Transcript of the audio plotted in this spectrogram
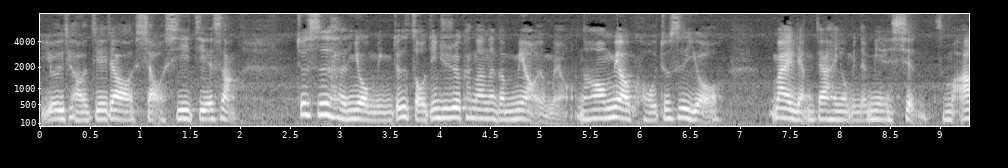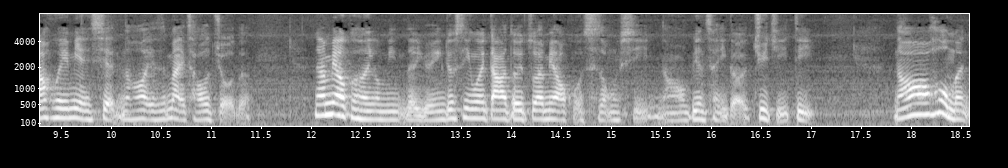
有一条街叫小溪街上，就是很有名，就是走进去就看到那个庙有没有？然后庙口就是有卖两家很有名的面线，什么阿辉面线，然后也是卖超久的。那庙口很有名的原因，就是因为大家都会坐在庙口吃东西，然后变成一个聚集地。然后后门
